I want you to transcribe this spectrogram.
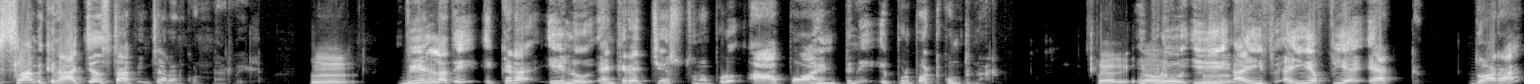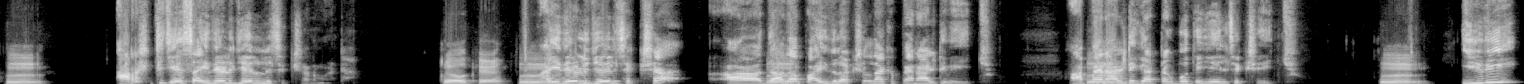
ఇస్లామిక్ రాజ్యం స్థాపించాలనుకుంటున్నారు వీళ్ళు వీళ్ళది ఇక్కడ వీళ్ళు ఎంకరేజ్ చేస్తున్నప్పుడు ఆ పాయింట్ని ఇప్పుడు పట్టుకుంటున్నారు ఇప్పుడు. ఈ ఐఎఫ్ఏ యాక్ట్ ద్వారా అరెస్ట్ చేసి ఐదేళ్ళు జైలు శిక్ష అనమాట ఐదేళ్ళు జైలు శిక్ష ఆ దాదాపు ఐదు లక్షల దాకా పెనాల్టీ వేయచ్చు. ఆ. పెనాల్టీ కట్టకపోతే జైలు శిక్ష వేయచ్చు. ఇది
